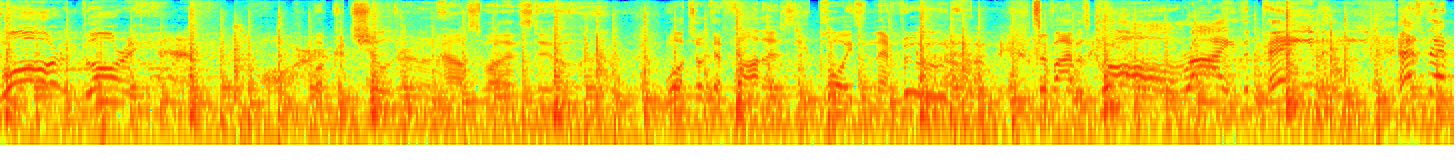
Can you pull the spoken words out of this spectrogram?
of war and glory. What could children and housewives do? War took their fathers, you poisoned their food. Survivors crawl, writhe in pain as they're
